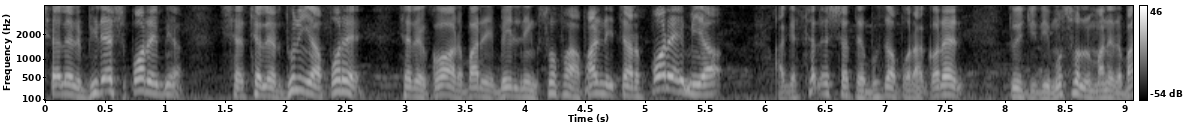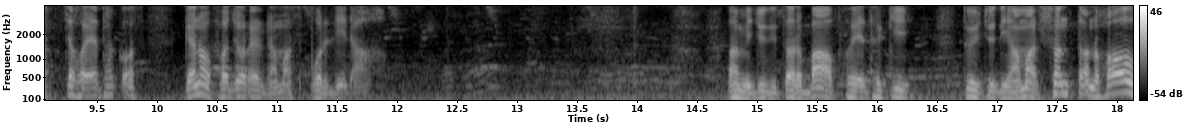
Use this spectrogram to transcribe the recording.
ছেলের বিদেশ পরে মিয়া। সে ছেলের দুনিয়া পরে ছেলের ঘর, বাড়ি, বিল্ডিং, সোফা, ফার্নিচার পরে মিয়া। আগে ছেলের সাথে বোঝাপড়া করেন। তুই যদি মুসলমানের বাচ্চা হয়ে থাকস, কেন ফজরের নামাজ পড়লি না? আমি যদি তোর বাপ হয়ে থাকি, তুই যদি আমার সন্তান হও,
